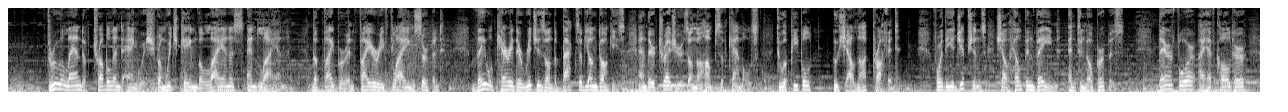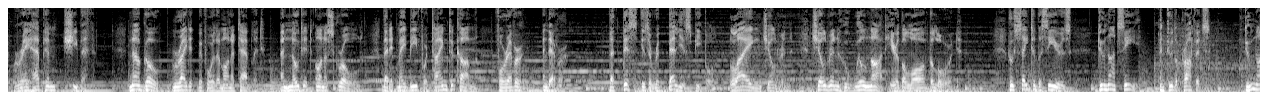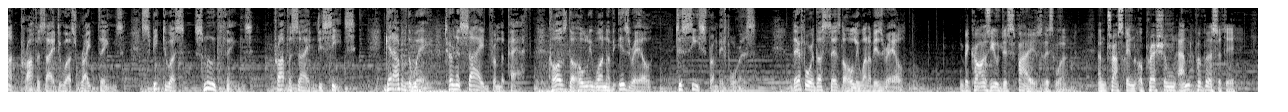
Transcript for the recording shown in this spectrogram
through a land of trouble and anguish from which came the lioness and lion, the viper and fiery flying serpent, they will carry their riches on the backs of young donkeys and their treasures on the humps of camels to a people who shall not profit. For the Egyptians shall help in vain and to no purpose. Therefore I have called her Rahab-Hem-Shebeth. Now go, write it before them on a tablet, and note it on a scroll, that it may be for time to come, forever and ever. That this is a rebellious people, lying children, children who will not hear the law of the Lord. Who say to the seers, Do not see, and to the prophets, Do not prophesy to us right things. Speak to us smooth things. Prophesy deceits. Get out of the way. Turn aside from the path. Cause the Holy One of Israel to cease from before us. Therefore thus says the Holy One of Israel, Because you despise this word, and trust in oppression and perversity,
